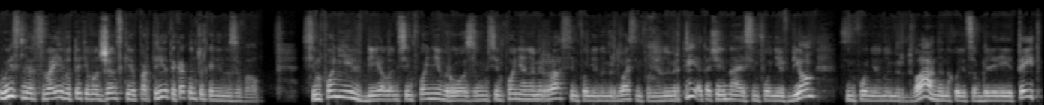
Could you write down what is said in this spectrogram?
Уистлер свои вот эти вот женские портреты, как он только не называл. Симфонии в белом, симфонии в розовом, симфония номер раз, симфония номер два, симфония номер три. Это очередная симфония в белом, симфония номер два, она находится в галерее Тейт.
